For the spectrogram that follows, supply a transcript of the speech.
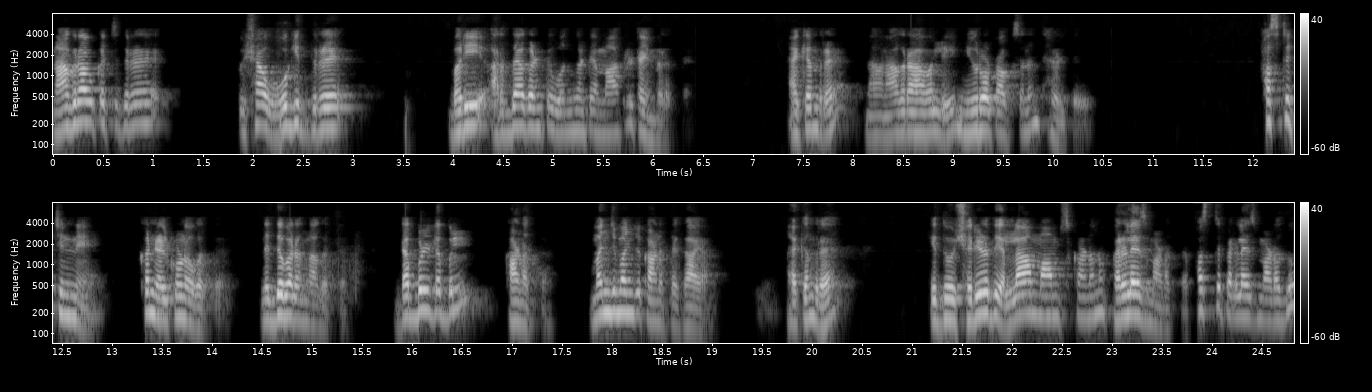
ನಾಗರಾವ್ ಕಚ್ಚಿದ್ರೆ, ವಿಷ ಹೋಗಿದ್ರೆ ಬರೀ ಅರ್ಧ ಗಂಟೆ, ಒಂದು ಗಂಟೆ ಮಾತ್ರ ಟೈಮ್ ಬರುತ್ತೆ. ಯಾಕೆಂದ್ರೆ, ನಾವು ನಾಗರಾವಲ್ಲಿ ನ್ಯೂರೋಟಾಕ್ಸಿನ್ ಅಂತ ಹೇಳ್ತೀವಿ. ಫಸ್ಟ್ ಚಿಹ್ನೆ ಕಣ್ಣು ಎಳ್ಕೊಂಡು ಹೋಗುತ್ತೆ. ನಿದ್ದೆ ಬರಂಗಾಗತ್ತೆ. ಡಬಲ್ ಡಬಲ್ ಕಾಣುತ್ತೆ. ಮಂಜು ಮಂಜು ಕಾಣುತ್ತೆ ಗಾಯ. ಯಾಕಂದ್ರೆ ಇದು ಶರೀರದ ಎಲ್ಲಾ ಮಾಂಸಕಣನು ಪ್ಯಾರಲೈಸ್ ಮಾಡುತ್ತೆ. ಫಸ್ಟ್ ಪ್ಯಾರಲೈಸ್ ಮಾಡೋದು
